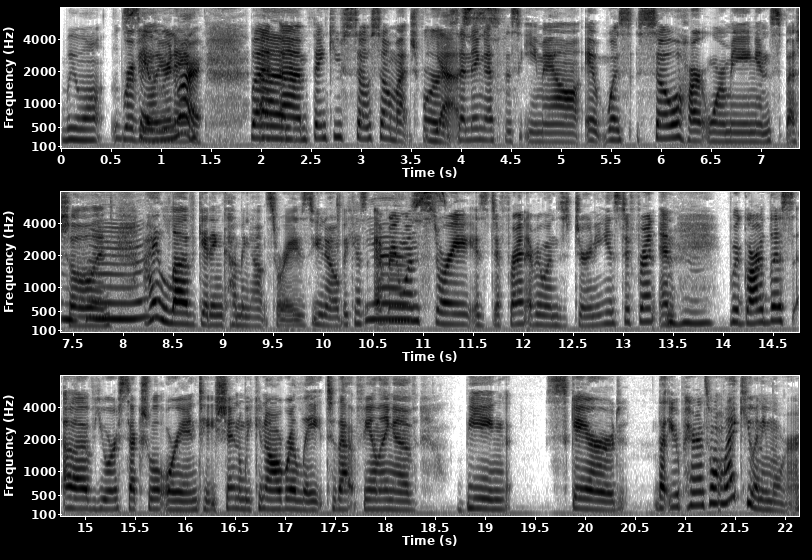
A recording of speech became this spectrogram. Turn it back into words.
We won't reveal your name. are. But Um, um, thank you so so much for yes. sending us this email. It was so heartwarming and special, and Mhm. I love getting coming out stories. You know, because everyone's story is different, everyone's journey is different, and Mhm. regardless of your sexual orientation, we can all relate to that feeling of being scared that your parents won't like you anymore.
